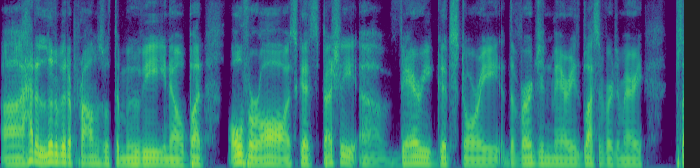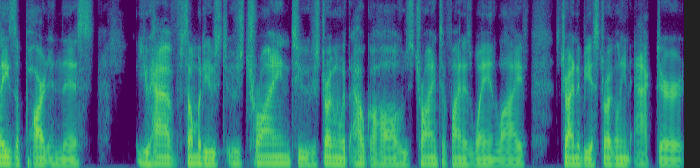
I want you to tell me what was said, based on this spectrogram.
Uh, I had a little bit of problems with the movie, you know, but overall it's good, especially a very good story. The Virgin Mary, the Blessed Virgin Mary, plays a part in this you have somebody who's who's trying to who's struggling with alcohol who's trying to find his way in life he's trying to be a struggling actor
